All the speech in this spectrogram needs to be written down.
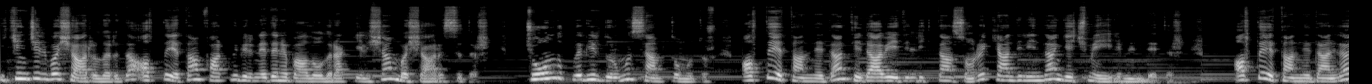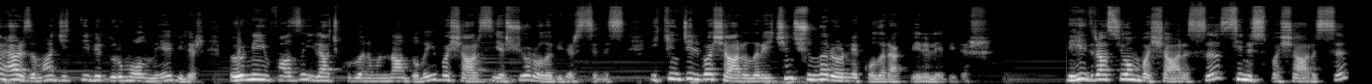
İkincil baş ağrıları da altta yatan farklı bir nedene bağlı olarak gelişen baş ağrısıdır. Çoğunlukla bir durumun semptomudur. Altta yatan neden tedavi edildikten sonra kendiliğinden geçme eğilimindedir. Altta yatan nedenler her zaman ciddi bir durum olmayabilir. Örneğin fazla ilaç kullanımından dolayı baş ağrısı yaşıyor olabilirsiniz. İkincil baş ağrıları için şunlar örnek olarak verilebilir. Dehidrasyon baş ağrısı, sinüs baş ağrısı,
